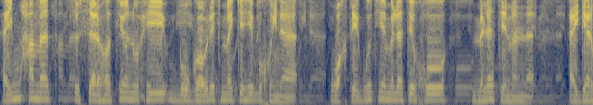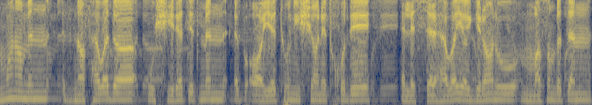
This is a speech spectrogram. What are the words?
هی محمد تو سرهاتی نوحی بو گاورت مکه بخوینه وقتی گوتی ملت خو ملت من. اگر مانا من دناف هوا دا و شیرتت من اب آیت و نشانت خوده اللي سر هوا یا گران و مزم بتن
